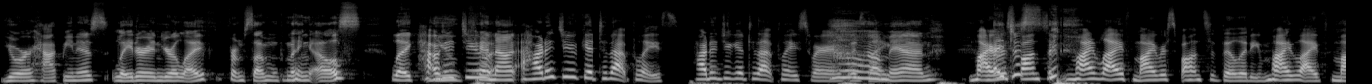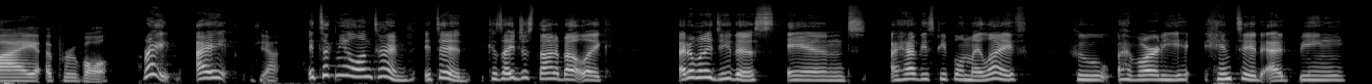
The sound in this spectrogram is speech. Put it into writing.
your happiness later in your life from something else. Like how you did you cannot how did you get to that place? How did you get to that place where it was oh, like man. My response just... my life, my responsibility, my life, my approval. Right. I yeah. It took me a long time. It did. Because I just thought about like, I don't want to do this. And I have these people in my life who have already hinted at being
